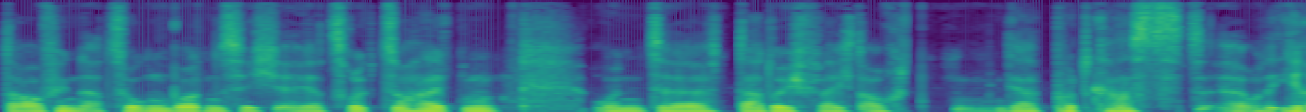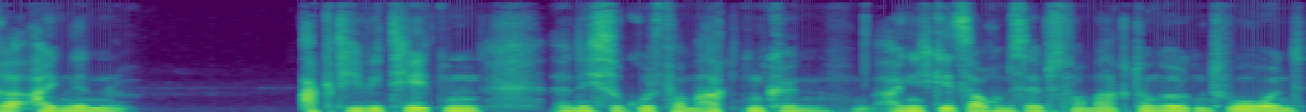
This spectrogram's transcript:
daraufhin erzogen wurden, sich eher zurückzuhalten und äh, dadurch vielleicht auch der Podcast äh, oder ihre eigenen Aktivitäten äh, nicht so gut vermarkten können. Eigentlich geht es auch um Selbstvermarktung irgendwo und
